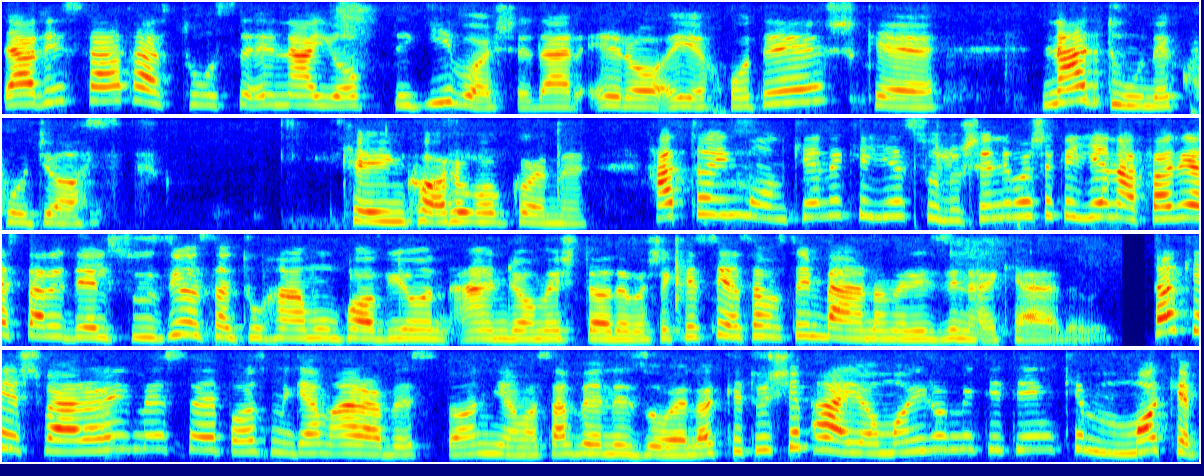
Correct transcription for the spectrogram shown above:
در این سطح از توسعه نیافتگی باشه در ارائه خودش که ندونه کجاست که این کارو بکنه. حتی این ممکنه که یه سلوشنی باشه که یه نفری از سر دلسوزی اصلا تو همون پاویون انجامش داده باشه. کسی اصلا واسه این برنامه ریزی نکرده بود تا کشورهایی مثل باز میگم عربستان یا مثلا ونزوئلا که توش یه پیامایی رو می‌دیدیم که ما که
